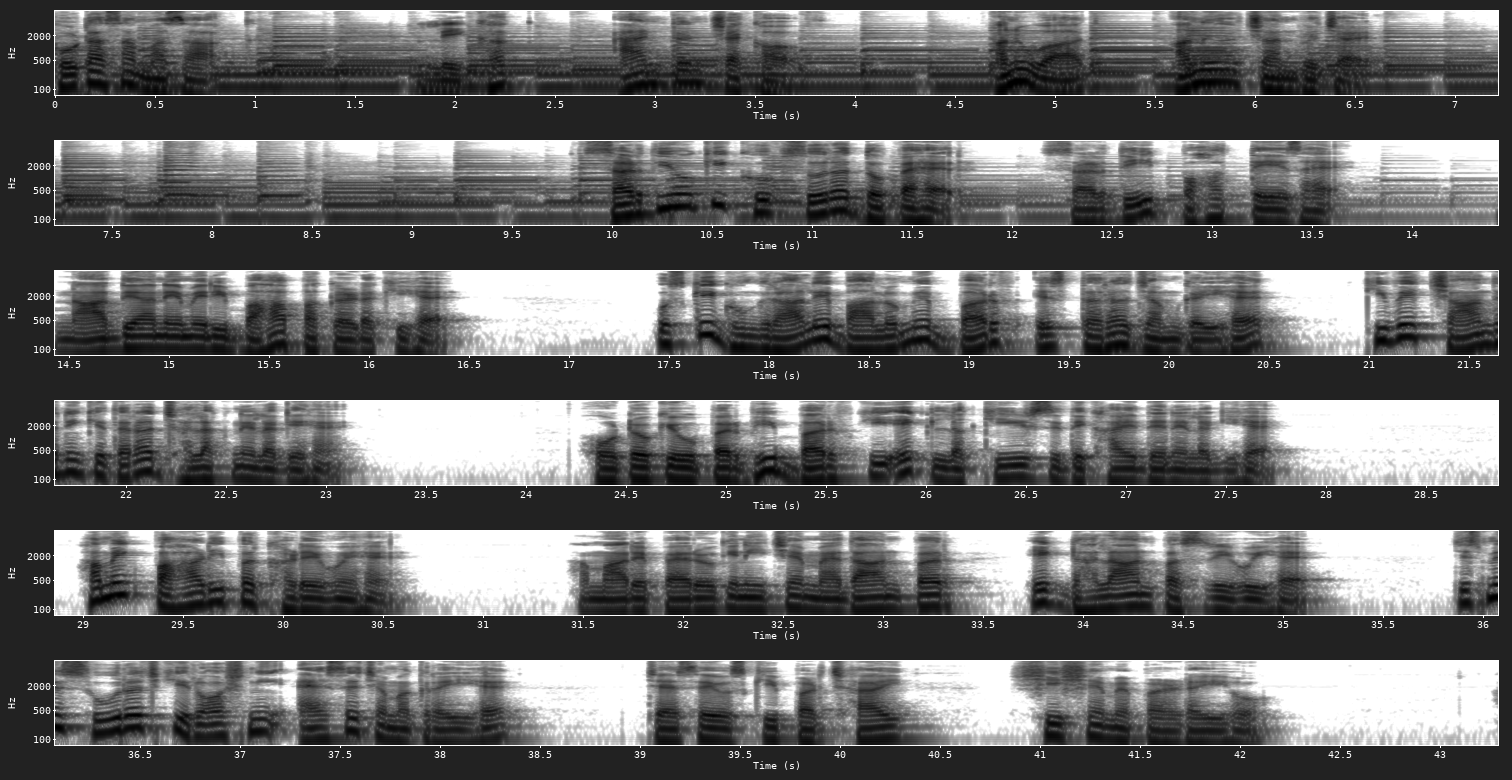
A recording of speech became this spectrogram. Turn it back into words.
छोटा सा मज़ाक। लेखक एंटन चेकॉव अनुवाद अनिल चंद विजय सर्दियों की खूबसूरत दोपहर। सर्दी बहुत तेज है। नादिया ने मेरी बाह पकड़ रखी है। उसके घुंघराले बालों में बर्फ़ इस तरह जम गई है कि वे चांदनी की तरह झलकने लगे हैं। होठों के ऊपर भी बर्फ़ की एक लकीर सी दिखाई देने लगी है। हम एक पहाड़ी पर खड़े हुए हैं। हमारे पैरों के नीचे मैदान पर एक ढलान पसरी हुई है, जिसमें सूरज की रोशनी ऐसे चमक रही है, जैसे उसकी परछाई शीशे में पड़ रही हो।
